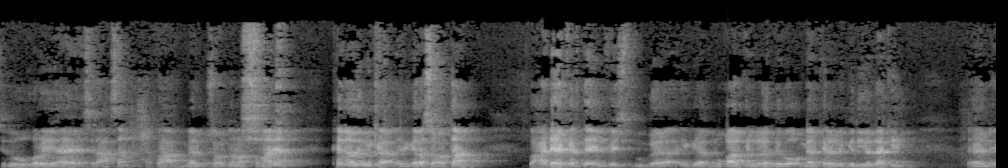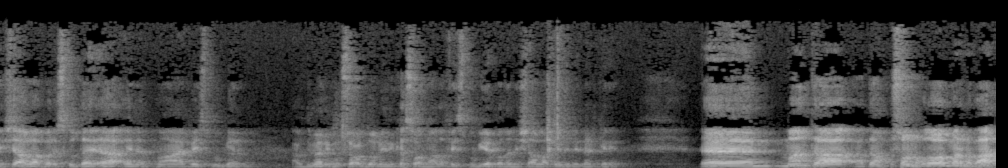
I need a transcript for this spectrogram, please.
sida uu qoran yahay israacsan xafaha cabdimalik muuse coldoon af soomaaliya. Kan aad iminka igala socotaan waxaa dhici karta in facebooka muuqaalkan lala dego oo meel kale la geliyo laakiin insha allah bal isku dayaa inaad ahay facebookan cabdimalik muuse coldoon idinka soo naado facebookyo badan insha allah biidn illah alkariim maanta haddaan ku soo noqdo mar labaad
